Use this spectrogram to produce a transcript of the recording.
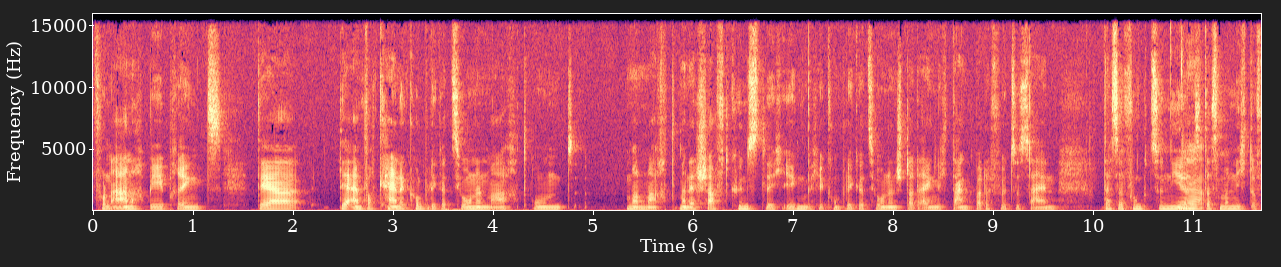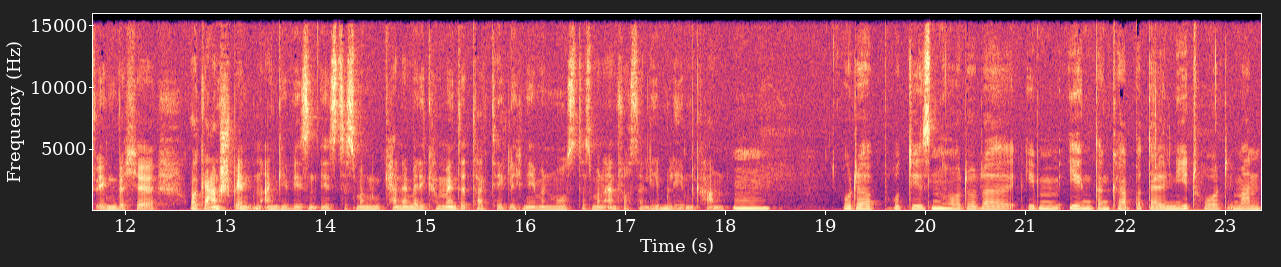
von A nach B bringt, der, der einfach keine Komplikationen macht und man macht, man erschafft künstlich irgendwelche Komplikationen, statt eigentlich dankbar dafür zu sein, dass er funktioniert, ja. dass man nicht auf irgendwelche Organspenden angewiesen ist, dass man keine Medikamente tagtäglich nehmen muss, dass man einfach sein Leben leben kann. Mhm oder Prothesen hat oder eben irgendein Körperteil nicht hat. Ich meine,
